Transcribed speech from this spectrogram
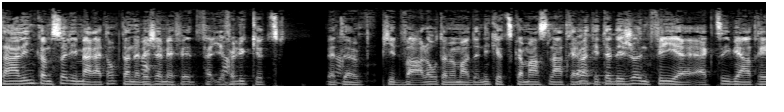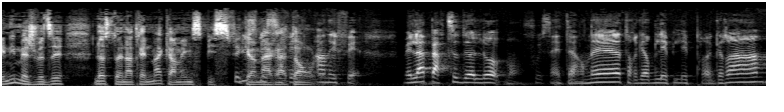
t'es en ligne comme ça, les marathons, puis t'en avais Ouais. jamais fait. Fa- Il a Non. fallu que tu mettes un pied devant l'autre à un moment donné, que tu commences l'entraînement. Ben, T'étais déjà une fille euh, active et entraînée, mais je veux dire, là, c'est un entraînement quand même spécifique, un spécifique, marathon. là. En effet. Mais là, à partir de là, bon, fouille sur Internet, on regarde les, les programmes.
